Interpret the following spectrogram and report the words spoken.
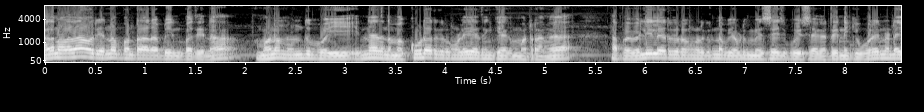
அதனால தான் அவர் என்ன பண்ணுறாரு அப்படின்னு பார்த்தீங்கன்னா மனம் நொந்து போய் என்ன அது நம்ம கூட இருக்கிறவங்களே எதுவும் கேட்க மாட்றாங்க. அப்போ வெளியில் இருக்கிறவங்களுக்கு நம்ம எப்படி மெசேஜ் போய் சேர்க்கறது? இன்றைக்கி உரைநடை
